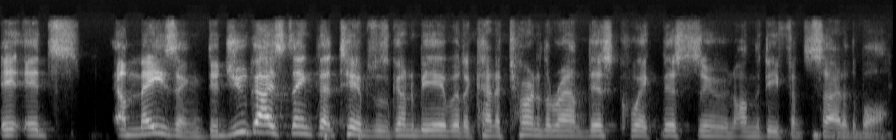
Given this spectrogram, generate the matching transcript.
It, it's amazing. Did you guys think that Thibs was going to be able to kind of turn it around this quick, this soon on the defensive side of the ball?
